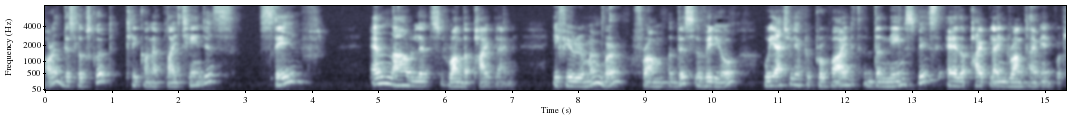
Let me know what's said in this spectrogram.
All right, this looks good. Click on apply changes, save, and now let's run the pipeline. If you remember from this video, we actually have to provide the namespace as a pipeline runtime input.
